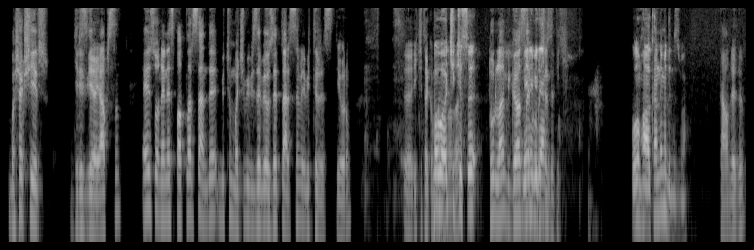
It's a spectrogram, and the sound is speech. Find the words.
Başakşehir girizgahı yapsın. En son Enes patlar sen de bütün maçı bir bize bir özetlersin ve bitiririz diyorum. Ee, iki takım Baba adına da. açıkçası Dur lan bir Galatasaray beni bilen- konuşacağız dedik. oğlum Hakan demediniz mi? Tamam dedim.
